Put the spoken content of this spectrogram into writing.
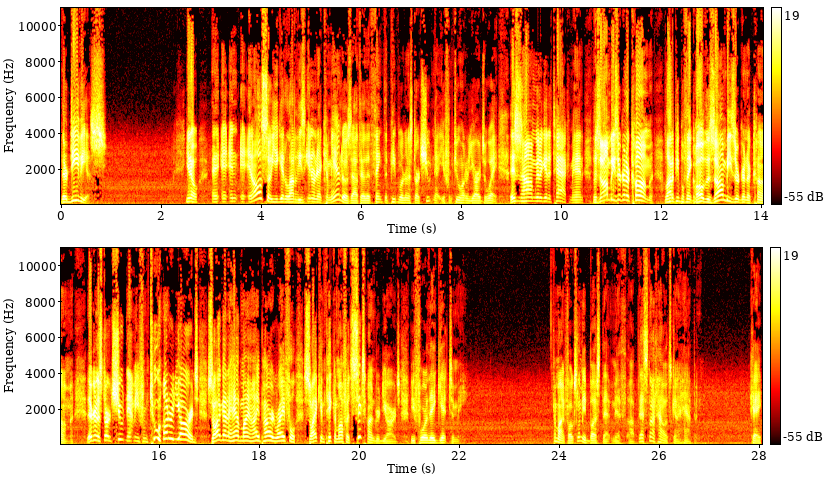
They're devious. You know, and, and, and also you get a lot of these internet commandos out there that think that people are going to start shooting at you from 200 yards away. This is how I'm going to get attacked, man. The zombies are going to come. A lot of people think, oh, the zombies are going to come. They're going to start shooting at me from 200 yards. So I got to have my high-powered rifle so I can pick them off at 600 yards before they get to me. Come on, folks, let me bust that myth up. That's not how it's going to happen. Okay?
